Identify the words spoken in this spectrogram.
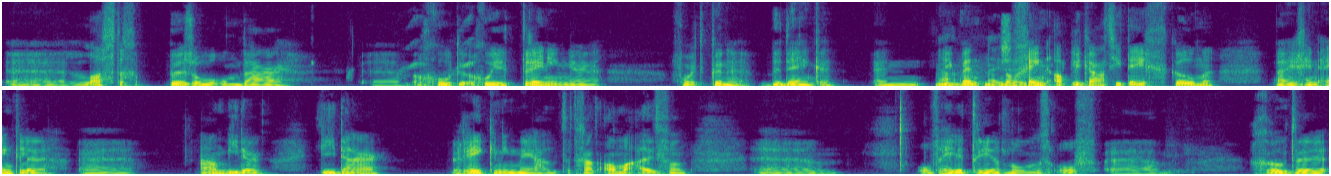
eh, lastige puzzel om daar eh, een goede, goede training voor te kunnen bedenken. En Ja, ik ben nee, nog zeker. geen applicatie tegengekomen bij geen enkele eh, aanbieder die daar rekening mee houdt. Het gaat allemaal uit van ehm, of hele triathlons of ehm, grote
